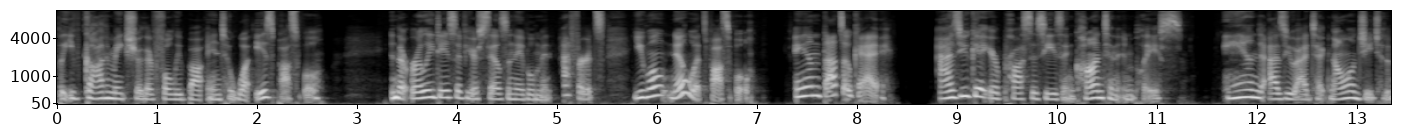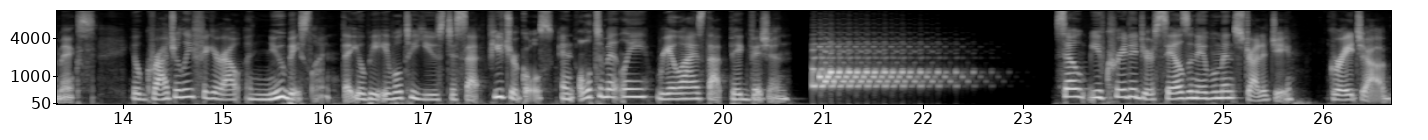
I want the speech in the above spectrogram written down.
But you've got to make sure they're fully bought into what is possible. In the early days of your sales enablement efforts, you won't know what's possible. And that's okay. As you get your processes and content in place, and as you add technology to the mix, you'll gradually figure out a new baseline that you'll be able to use to set future goals and ultimately realize that big vision. So, you've created your sales enablement strategy. Great job.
